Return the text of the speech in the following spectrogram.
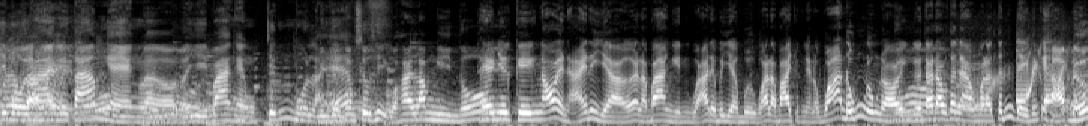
chỉ mua là 28 ngàn là bởi vì 3 ngàn một trứng mua lẻ. Bình thường trong siêu thị của 25 nghìn thôi. Theo như Kiên nói hồi nãy đến giờ là 3 nghìn quả Thì bây giờ 10 quả là 30 ngàn là quá đúng luôn rồi. Đúng Người ta đâu thể nào mà là tính tiền đến cái hộp được.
